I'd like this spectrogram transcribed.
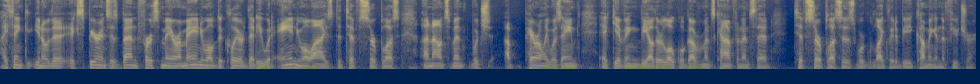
I think you know the experience has been first Mayor Emanuel declared that he would annualize the TIF surplus announcement, which apparently was aimed at giving the other local governments confidence that TIF surpluses were likely to be coming in the future.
